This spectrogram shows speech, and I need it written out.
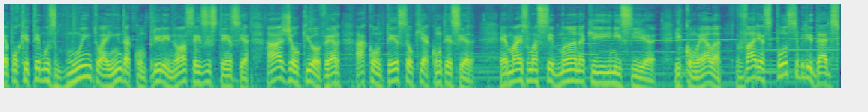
é porque temos muito ainda a cumprir em nossa existência. Haja o que houver, aconteça o que acontecer. É mais uma semana que inicia e com ela várias possibilidades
